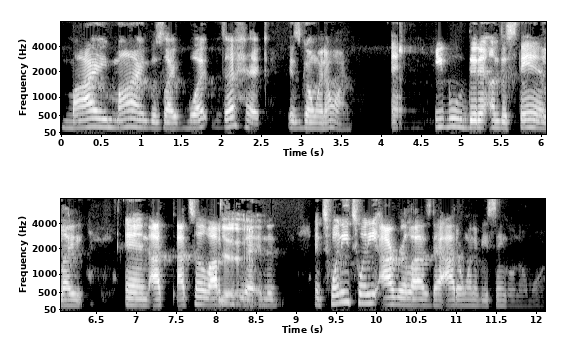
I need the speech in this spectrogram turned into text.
my mind was like, what the heck is going on? And people didn't understand. Like, and I, I tell a lot of Yeah. people that in the in 2020, I realized that I don't want to be single no more.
